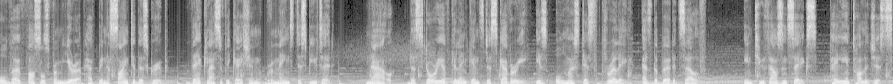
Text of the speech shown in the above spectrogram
Although fossils from Europe have been assigned to this group, their classification remains disputed. Now, the story of Kelenken's discovery is almost as thrilling as the bird itself. In 2006, paleontologists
